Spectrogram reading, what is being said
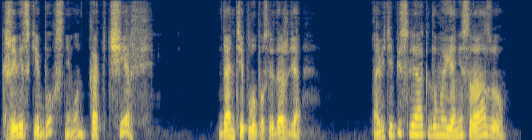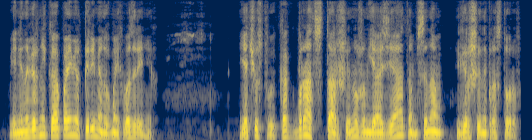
Кжевицкий бог с ним, он как червь. Дань теплу после дождя. А ведь и писляк, думаю я, не сразу и не наверняка поймет перемену в моих воззрениях. Я чувствую, как брат старший нужен я азиатам, сынам вершины просторов.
